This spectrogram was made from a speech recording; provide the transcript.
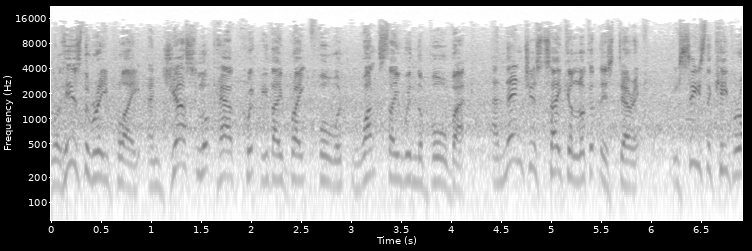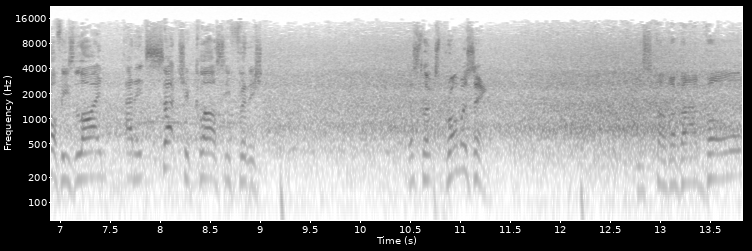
Well, here's the replay, and just look how quickly they break forward once they win the ball back. And then just take a look at this, Derek. He sees the keeper off his line, and it's such a classy finish. This looks promising. It's not a bad ball.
